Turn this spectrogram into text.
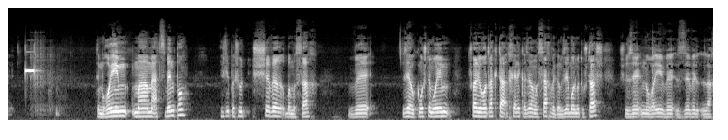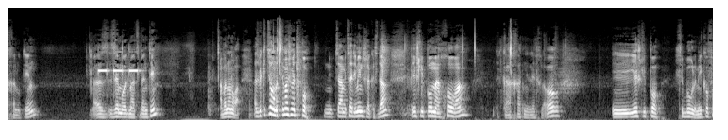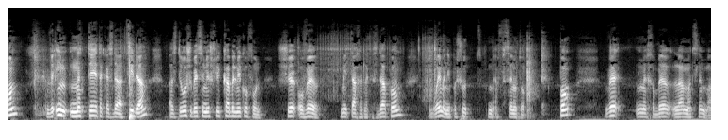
אתם רואים מה מעצבן פה? יש לי פשוט שבר במסך וזהו, כמו שאתם רואים אפשר לראות רק את החלק הזה במסך וגם זה מאוד מטושטש שזה נוראי וזבל לחלוטין. אז זה מאוד מעצבן אותי אבל לא נורא. אז בקיצור, המצלמה שווית פה נמצא מצד ימין של הקסדה. יש לי פה מאחורה, דקה אחת נלך לאור, אה, יש לי פה חיבור למיקרופון, ואם נטה את הקסדה הצידה, אז תראו שבעצם יש לי כבל מיקרופון שעובר מתחת לקסדה פה. אתם רואים? אני פשוט מאפסן אותו פה, ומחבר למצלמה.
